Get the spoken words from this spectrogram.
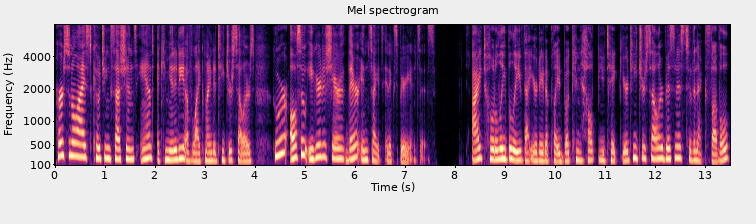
personalized coaching sessions, and a community of like minded teacher sellers who are also eager to share their insights and experiences. I totally believe that your data playbook can help you take your teacher seller business to the next level,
